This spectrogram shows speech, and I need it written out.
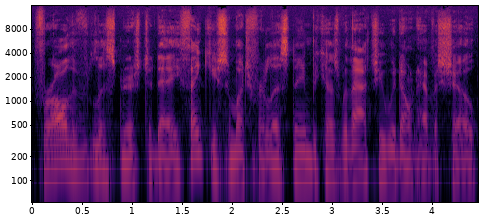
For all the listeners today, thank you so much for listening because without you, we don't have a show.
